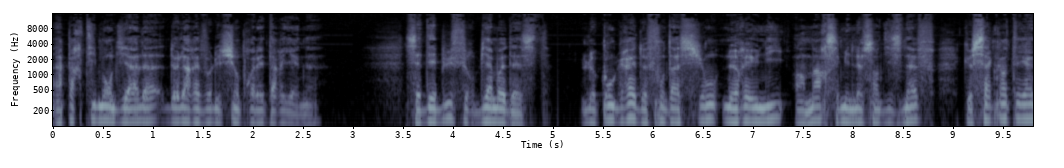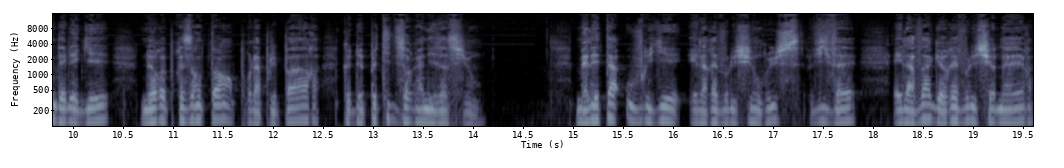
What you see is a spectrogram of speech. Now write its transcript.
un parti mondial de la révolution prolétarienne. Ses débuts furent bien modestes. Le congrès de fondation ne réunit en mars 1919 que cinquante et un délégués, ne représentant pour la plupart que de petites organisations. Mais l'État ouvrier et la révolution russe vivaient et la vague révolutionnaire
